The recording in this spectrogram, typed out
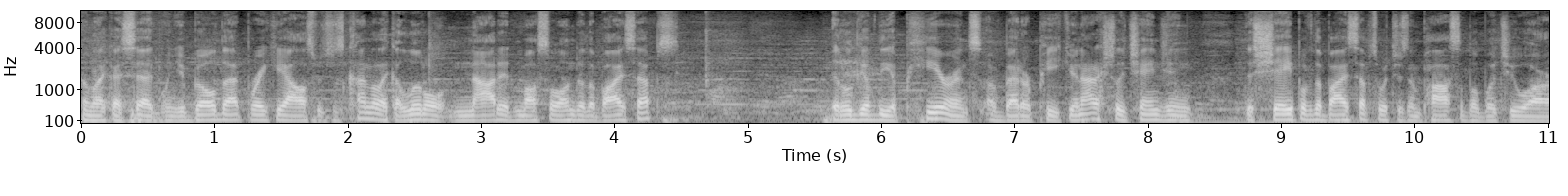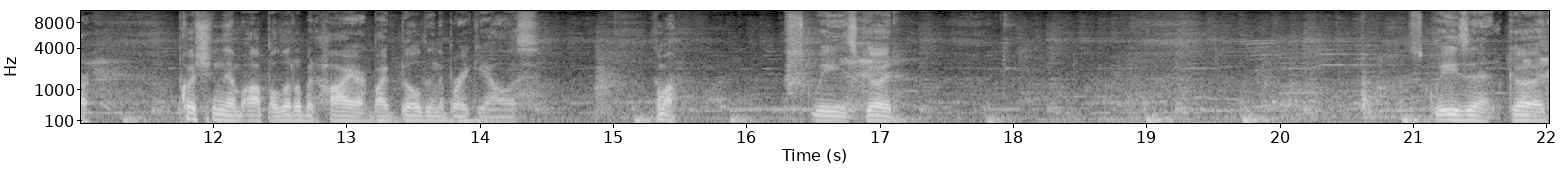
And like I said, when you build that brachialis, which is kind of like a little knotted muscle under the biceps, it'll give the appearance of better peak. You're not actually changing the shape of the biceps, which is impossible, but you are pushing them up a little bit higher by building the brachialis. Come on. Squeeze, good. Squeeze it good.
